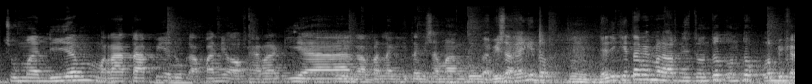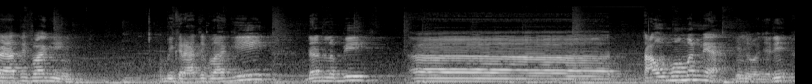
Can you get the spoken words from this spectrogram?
cuma diem meratapi aduh kapan nih off air lagi ya Hmm. kapan lagi kita bisa manggung nggak bisa kayak gitu Hmm. jadi kita memang harus dituntut untuk lebih kreatif lagi Hmm. lebih kreatif lagi dan lebih eh, tahu momennya gitu loh jadi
